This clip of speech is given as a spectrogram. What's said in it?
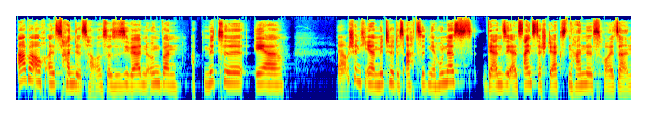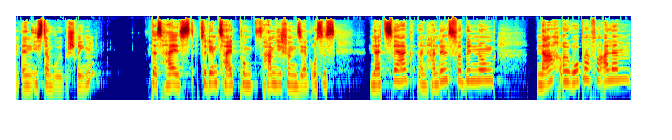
aber auch als Handelshaus. Also sie werden irgendwann ab Mitte eher ja, wahrscheinlich eher Mitte des 18. Jahrhunderts, werden sie als eins der stärksten Handelshäuser in Istanbul beschrieben. Das heißt, zu dem Zeitpunkt haben die schon ein sehr großes Netzwerk an Handelsverbindungen nach Europa vor allem,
